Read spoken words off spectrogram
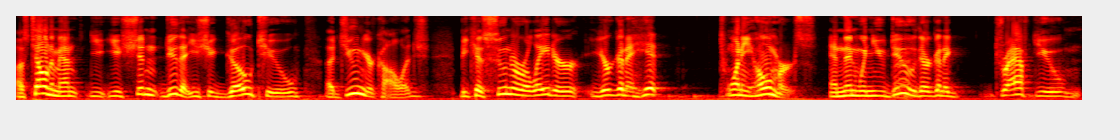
I was telling him, man, you, you shouldn't do that. You should go to a junior college because sooner or later you're going to hit 20 homers, and then when you do, they're going to draft you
